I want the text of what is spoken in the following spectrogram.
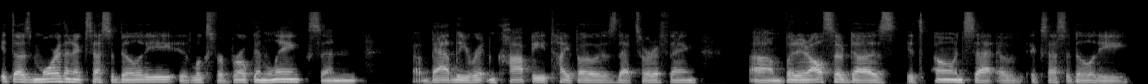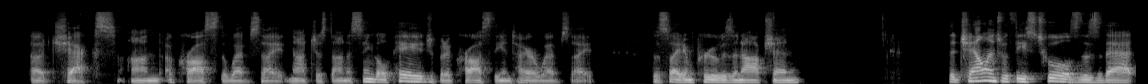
It does more than accessibility. It looks for broken links and uh, badly written copy, typos, that sort of thing. Um, but it also does its own set of accessibility uh, checks on across the website, not just on a single page, but across the entire website. The Siteimprove is an option. The challenge with these tools is that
